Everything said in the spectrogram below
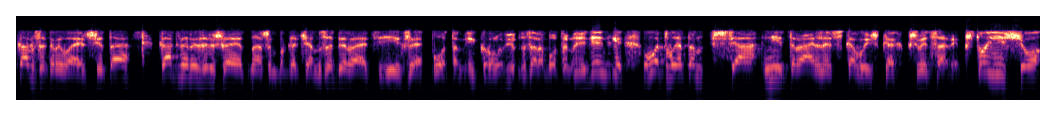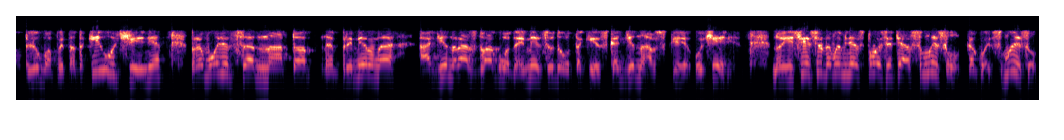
как закрывает счета, как не разрешает нашим богачам забирать их же потом и кровью заработанные деньги, вот в этом вся нейтральность в кавычках в Швейцарии. Что еще любопытно? Такие учения проводятся НАТО э, примерно один раз в два года. Имеется в виду вот такие скандинавские учения. Но, естественно, вы меня спросите, а смысл какой? Смысл?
